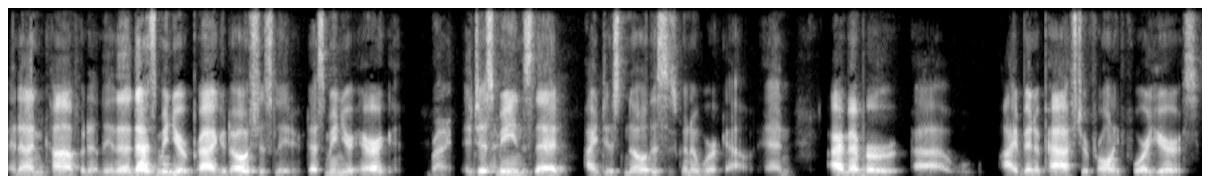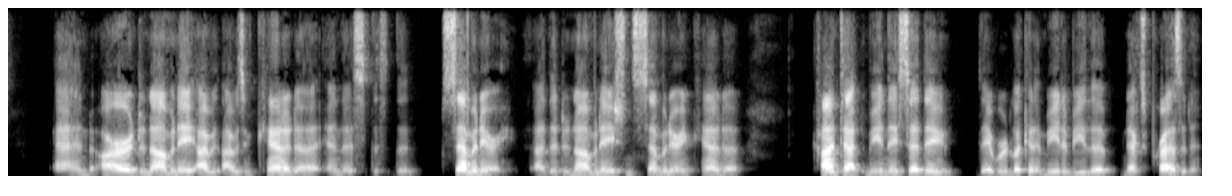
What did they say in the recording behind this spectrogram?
an unconfident leader, that doesn't mean you're a braggadocious leader. It doesn't mean you're arrogant. Right. It just Right. means that I just know this is going to work out. And I remember uh, I'd been a pastor for only four years, and our denomination, I was, I was in Canada, and this, this the seminary, uh, the denomination seminary in Canada, contacted me, and they said they they were looking at me to be the next president.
